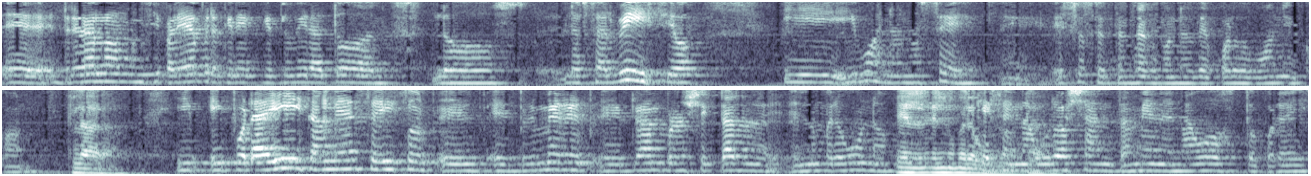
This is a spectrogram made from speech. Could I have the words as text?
eh, entregarlo a la municipalidad, pero quería que tuviera todos los, los servicios. Y, y bueno, no sé, eh, eso se tendrá que poner de acuerdo Boni con... Claro. Y, y por ahí también se hizo el, el primer el, plan proyectar el, el número uno, El, el número que uno. se inauguró claro. ya en- también en agosto, por ahí.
